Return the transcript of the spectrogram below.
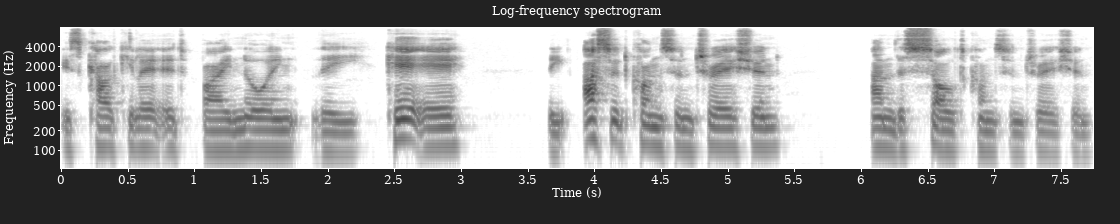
is calculated by knowing the Ka, the acid concentration and the salt concentration.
